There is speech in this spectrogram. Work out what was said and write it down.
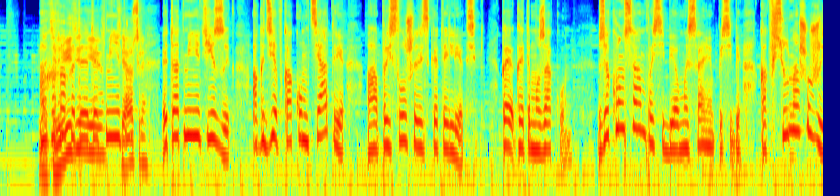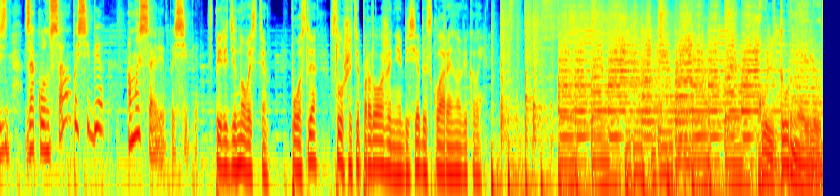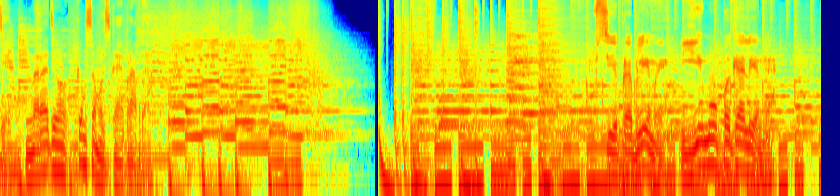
на а как это, телевидении, это в отменит театре? рус- Это отменит язык. А где, в каком театре а, прислушались к этой лексике, к, к этому закону? Закон сам по себе, а мы сами по себе. Как всю нашу жизнь. Закон сам по себе, а мы сами по себе. Впереди новости. После слушайте продолжение беседы с Кларой Новиковой. Культурные люди. На радио «Комсомольская правда». Все проблемы ему по колено.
